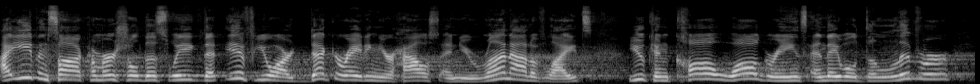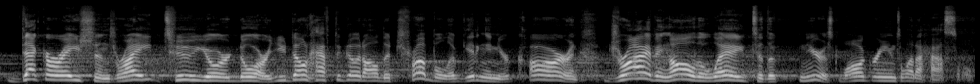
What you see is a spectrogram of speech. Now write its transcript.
I even saw a commercial this week that if you are decorating your house and you run out of lights, you can call Walgreens and they will deliver decorations right to your door. You don't have to go to all the trouble of getting in your car and driving all the way to the nearest Walgreens. What a hassle.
